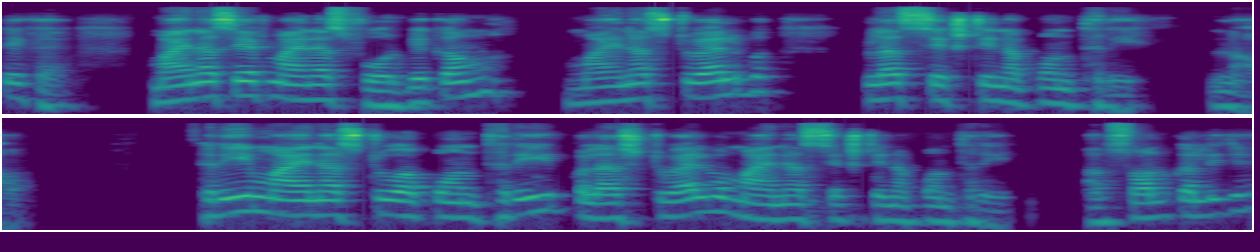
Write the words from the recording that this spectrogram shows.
ठीक है minus eight minus four become minus twelve plus sixteen upon three now three minus two upon three plus twelve minus sixteen upon three अब सॉल्व कर लीजिए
